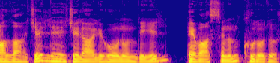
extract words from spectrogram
Allah Celle Celaluhu'nun değil, hevasının kuludur.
